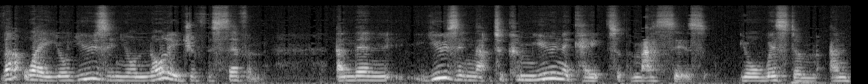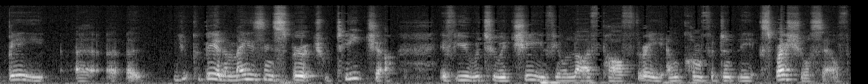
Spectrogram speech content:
That way you're using your knowledge of the seven and then using that to communicate to the masses your wisdom and be a, a, a, you could be an amazing spiritual teacher if you were to achieve your life path three and confidently express yourself.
